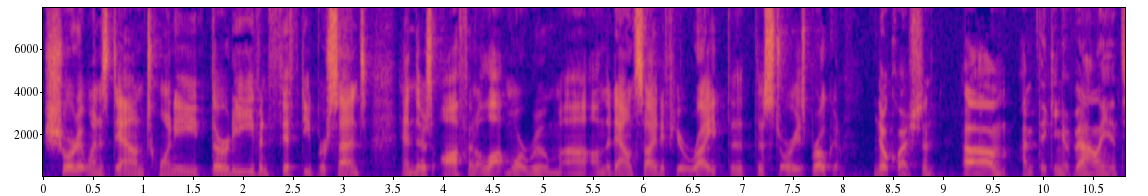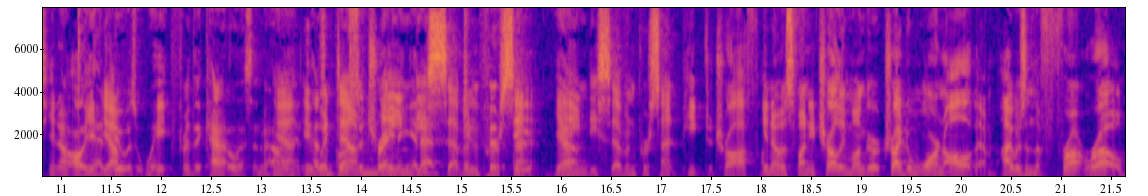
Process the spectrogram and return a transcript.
Short it when it's down 20, 30, even 50%. And there's often a lot more room uh, on the downside if you're right that the story is broken. No question. Um, I'm thinking of Valeant. You know, all you had Yeah. to do was wait for the catalyst in Yeah, Valeant, it as went opposed down to trading it at ninety-seven 250. percent. Yeah, ninety-seven percent peak to trough. You know, it's funny. Charlie Munger tried to warn all of them. I was in the front row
